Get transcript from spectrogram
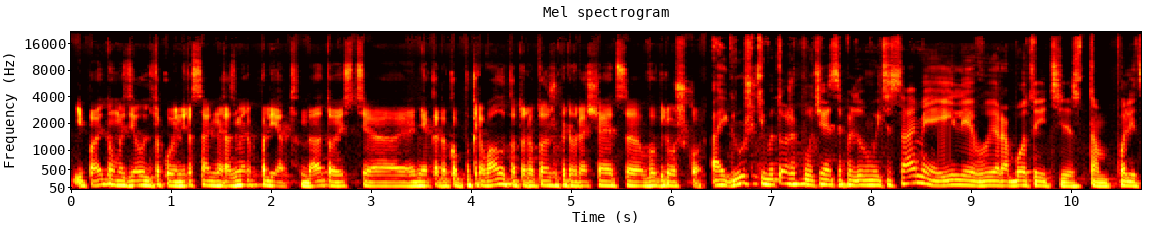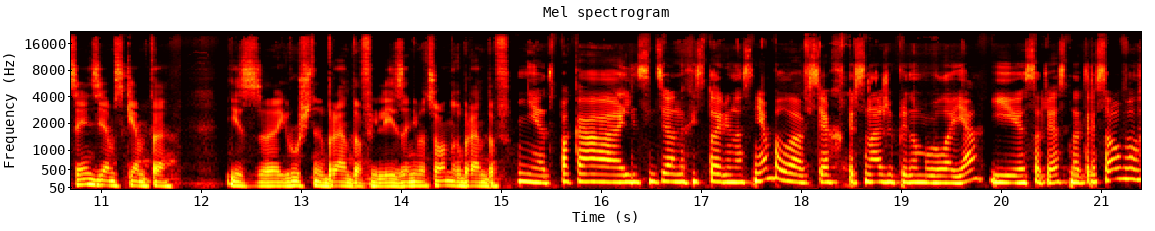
И поэтому мы сделали такой универсальный размер плед, да, то есть э, некое такое покрывало, которое тоже превращается в игрушку. А игрушки вы тоже, получается, придумываете сами или вы работаете там по лицензиям с кем-то? из э, игрушечных брендов или из анимационных брендов? Нет, пока лицензионных историй у нас не было. Всех персонажей придумывала я и, соответственно, отрисовывала,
